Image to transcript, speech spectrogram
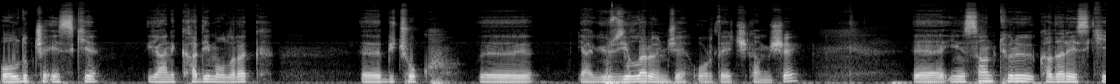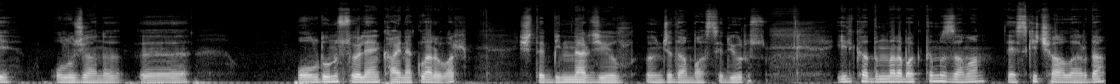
oldukça eski yani kadim olarak birçok e, yani yüzyıllar önce ortaya çıkan bir şey. E, insan türü kadar eski olacağını e, olduğunu söyleyen kaynaklar var. İşte binlerce yıl önceden bahsediyoruz. İlk adımlara baktığımız zaman eski çağlarda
